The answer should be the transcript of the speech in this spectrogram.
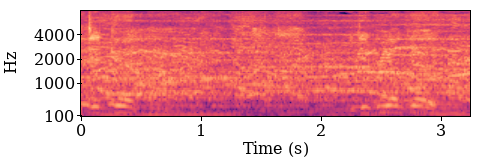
You did good. You did real good.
